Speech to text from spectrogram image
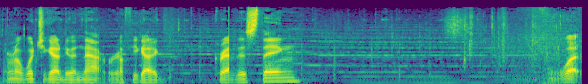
I don't know what you gotta do in that room. If you gotta grab this thing. What?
